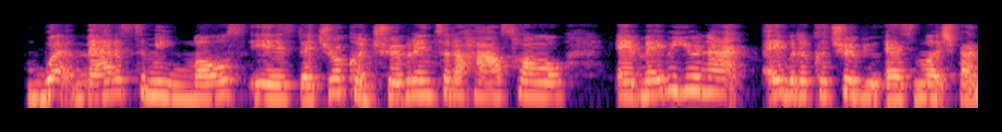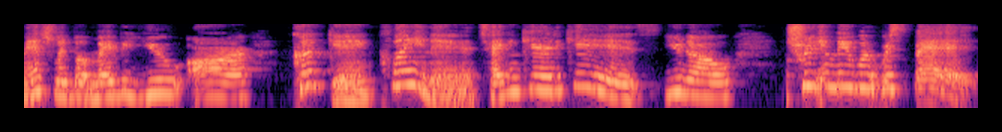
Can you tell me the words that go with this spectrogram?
What matters to me most is that you're contributing to the household and maybe you're not able to contribute as much financially, but maybe you are cooking, cleaning, taking care of the kids, you know, treating me with respect,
